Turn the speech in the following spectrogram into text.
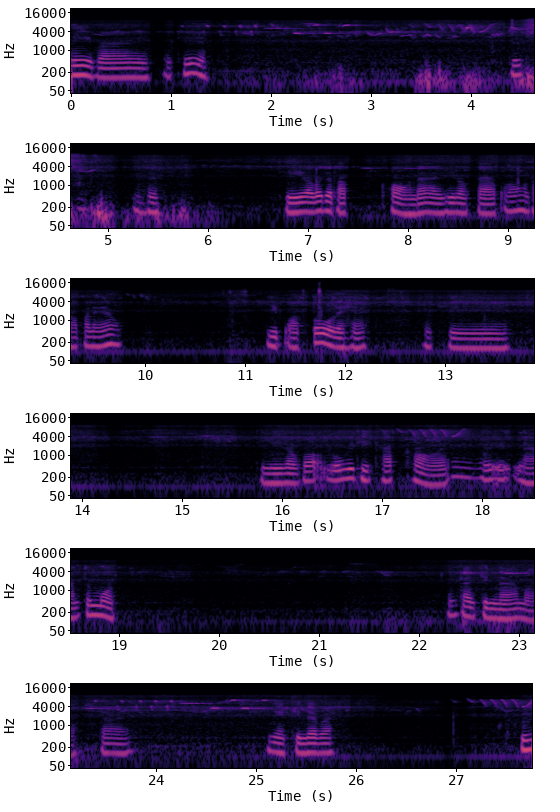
นี่ไป โอเคทีนี้เราก็จะรับของได้ที่เรากราฟอ๋อรับมาแล้ว หยิบออโต้เลยฮะ โอเค ทีนี้เราก็รู้วิธีครับของแล้วเอ้ยน้ำจะหมด ต้องการกินน้ำเหรอได้ เนี่ยกินได้ปะปึ๊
